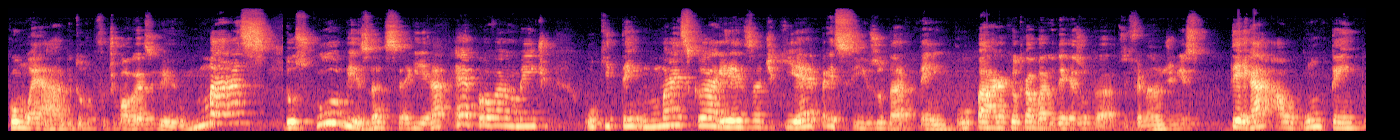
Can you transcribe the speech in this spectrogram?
como é a hábito no futebol brasileiro. Mas, dos clubes da Série A, é provavelmente o que tem mais clareza de que é preciso dar tempo para que o trabalho dê resultados. E Fernando Diniz terá algum tempo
